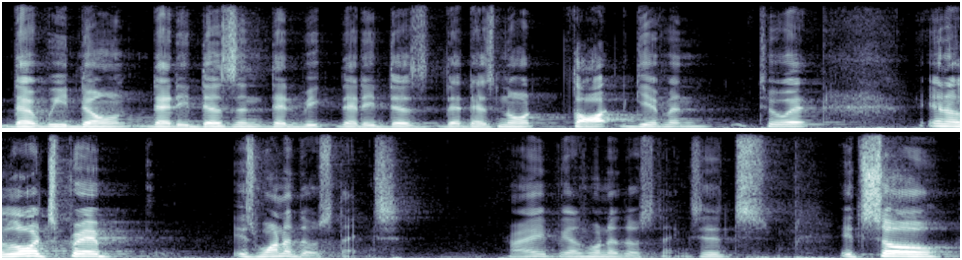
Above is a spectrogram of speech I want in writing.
that we don't, that it doesn't, that, we, that it does, that there's no thought given to it. You know, the Lord's Prayer is one of those things, right? It becomes one of those things. It's, it's so,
